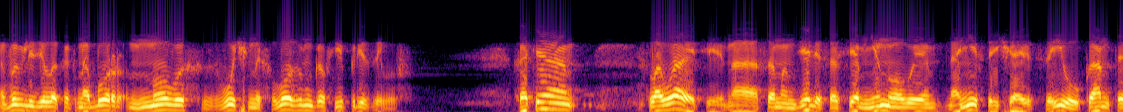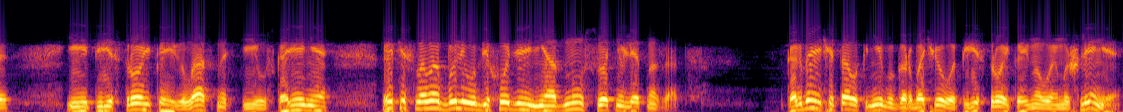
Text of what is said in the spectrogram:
выглядела как набор новых звучных лозунгов и призывов. Хотя слова эти на самом деле совсем не новые, они встречаются и у Канта, и перестройка, и гласность, и ускорение. Эти слова были в обиходе не одну сотню лет назад. Когда я читал книгу Горбачева «Перестройка и новое мышление»,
